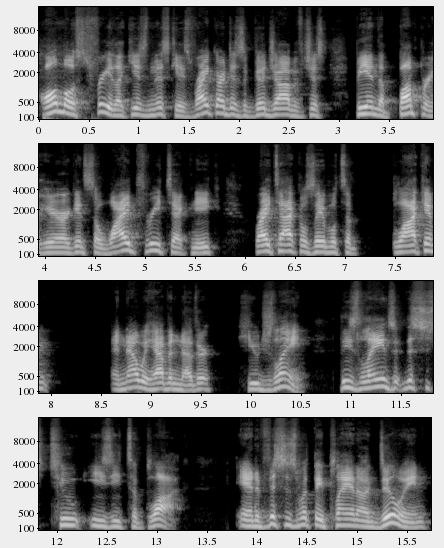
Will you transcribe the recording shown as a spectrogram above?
almost free, like in this case, right guard does a good job of just being the bumper here against a wide three technique. Right tackle's able to block him. And now we have another huge lane. These lanes, this is too easy to block. And if this is what they plan on doing,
